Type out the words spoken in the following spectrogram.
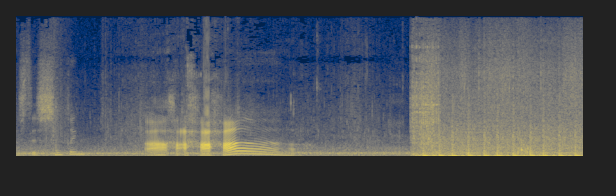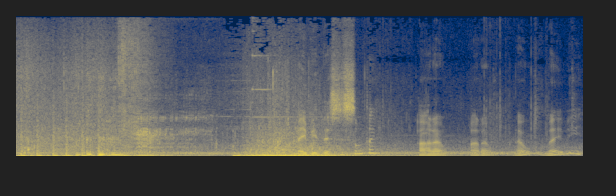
Is this something? Ah ha ha ha! maybe this is something? I don't, I don't know, maybe?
